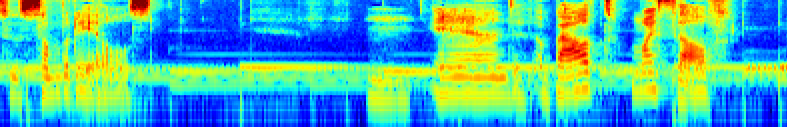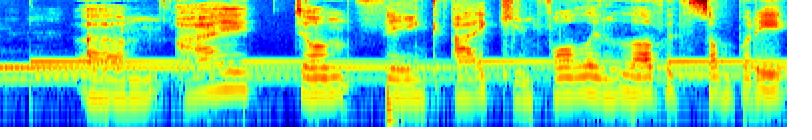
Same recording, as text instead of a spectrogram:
to somebody else. Mm. And about myself, um, I don't think I can fall in love with somebody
